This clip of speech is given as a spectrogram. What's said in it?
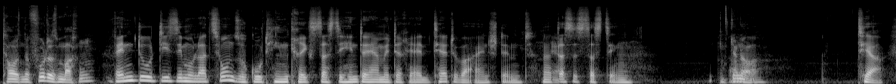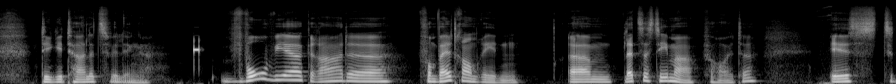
tausende Fotos machen. Wenn du die Simulation so gut hinkriegst, dass die hinterher mit der Realität übereinstimmt, ne, ja. das ist das Ding. Genau. Aber, tja, digitale Zwillinge. Wo wir gerade vom Weltraum reden, ähm, letztes Thema für heute ist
